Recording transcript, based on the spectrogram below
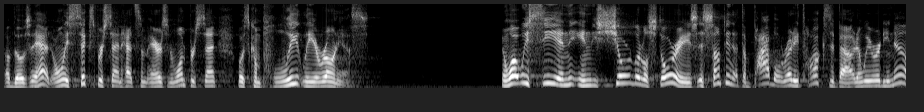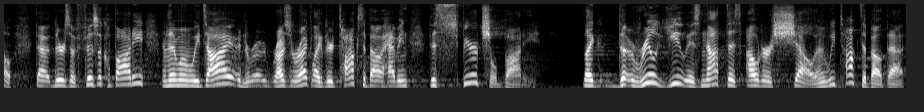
of those they had. Only 6% had some errors, and 1% was completely erroneous. And what we see in, in these short little stories is something that the Bible already talks about, and we already know that there's a physical body, and then when we die and re- resurrect, like there talks about having this spiritual body. Like the real you is not this outer shell, and we talked about that.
